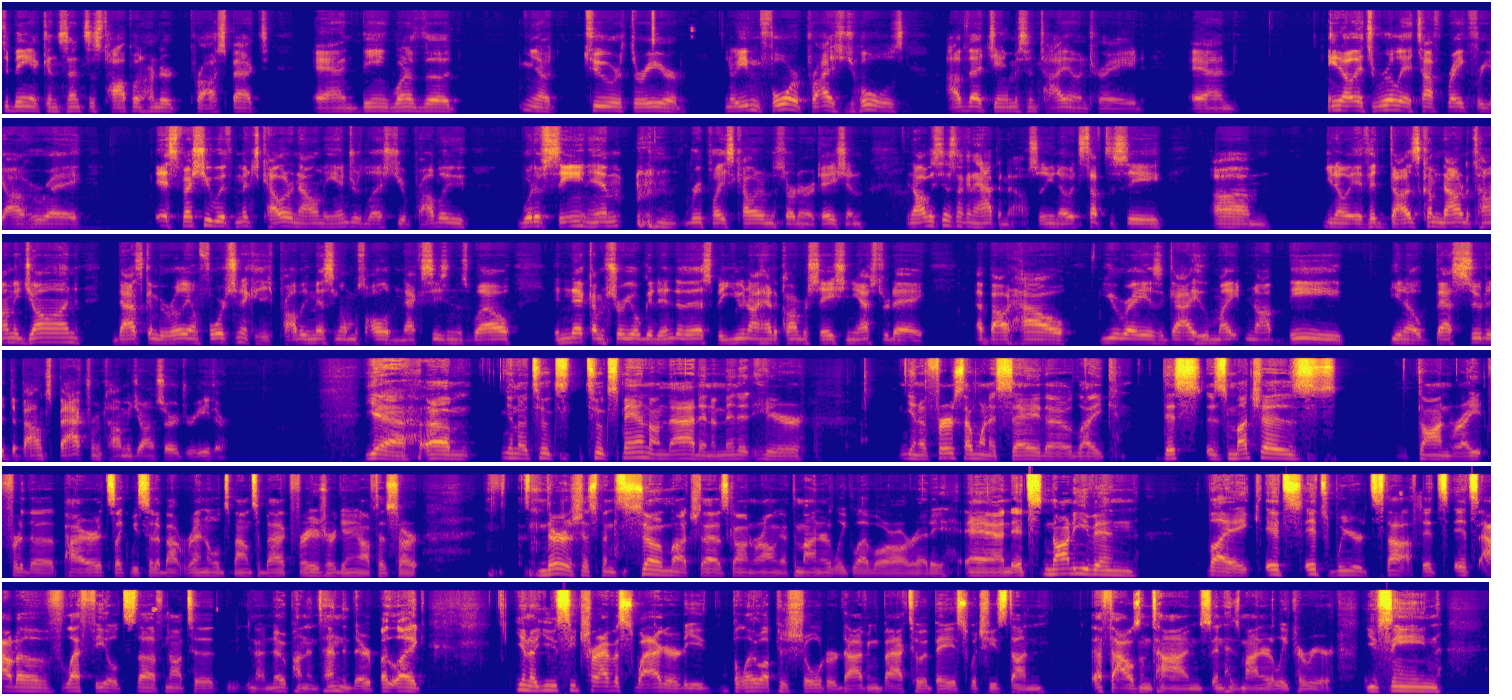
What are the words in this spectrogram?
to being a consensus top 100 prospect and being one of the, you know, two or three or, you know, even four prize jewels of that Jameson Taillon trade. And, you know, it's really a tough break for Yajure, especially with Mitch Keller now on the injured list. You probably would have seen him replace Keller in the starting rotation. And obviously, it's not going to happen now. So, you know, it's tough to see. Um, you know, if it does come down to Tommy John, that's going to be really unfortunate because he's probably missing almost all of next season as well. And Nick, I'm sure you'll get into this, but you and I had a conversation yesterday about how Ure is a guy who might not be, you know, best suited to bounce back from Tommy John surgery either. Yeah, um, you know, to to expand on that in a minute here, you know, first I want to say though, like this, as much as gone right for the Pirates, like we said about Reynolds bouncing back, Frazier getting off the start there has just been so much that has gone wrong at the minor league level already and it's not even like it's it's weird stuff. It's it's out of left field stuff not to you know no pun intended there but like you know you see travis swaggerty blow up his shoulder diving back to a base which he's done a thousand times in his minor league career. You've seen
